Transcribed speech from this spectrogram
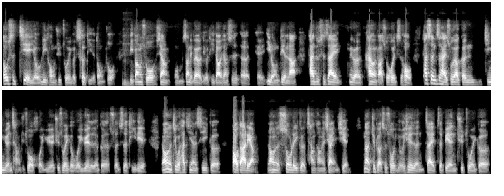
都是借由利空去做一个彻底的动作。嗯、比方说，像我们上礼拜有有提到，像是呃呃义隆电啦，他就是在那个开完法说会之后，他甚至还说要跟晶圆厂去做毁约，去做一个违约的那个损失的提列。然后呢，结果他竟然是一个爆大量，然后呢收了一个长长的下影线，那就表示说有一些人在这边去做一个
